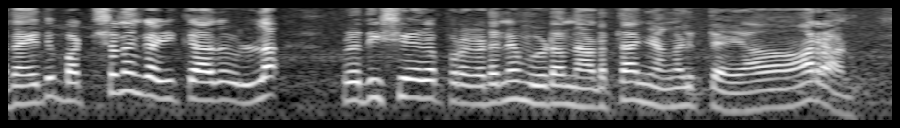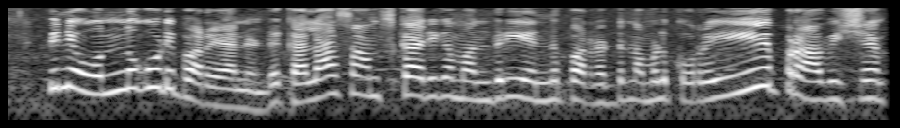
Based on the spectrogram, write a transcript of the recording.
അതായത് ഭക്ഷണം കഴിക്കാതെ ഉള്ള പ്രതിഷേധ പ്രകടനം ഇവിടെ നടത്താൻ ഞങ്ങൾ തയ്യാറാണ്. പിന്നെ ഒന്നുകൂടി പറയാനുണ്ട്. കലാ സാംസ്കാരിക മന്ത്രി എന്ന് പറഞ്ഞിട്ട് നമ്മൾ കുറേ പ്രാവശ്യം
